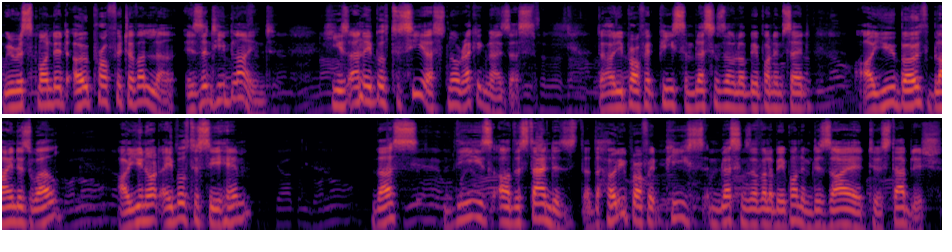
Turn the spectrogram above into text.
We responded, O Prophet of Allah, isn't he blind? He is unable to see us nor recognize us. The Holy Prophet, peace and blessings of Allah be upon him, said, Are you both blind as well? Are you not able to see him? Thus, these are the standards that the Holy Prophet, peace and blessings of Allah be upon him, desired to establish.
